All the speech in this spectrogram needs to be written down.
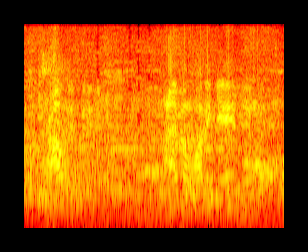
Probably me. I haven't won a game yet.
